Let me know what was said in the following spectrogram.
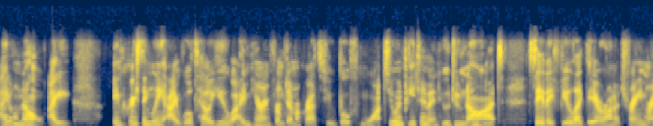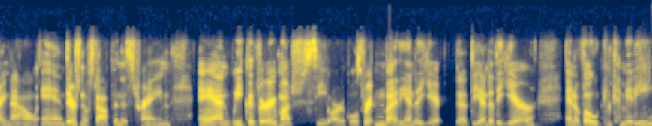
I don't know. I increasingly, I will tell you, I'm hearing from Democrats who both want to impeach him and who do not say they feel like they are on a train right now and there's no stopping this train. And we could very much see articles written by the end of year at the end of the year and a vote in committee.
